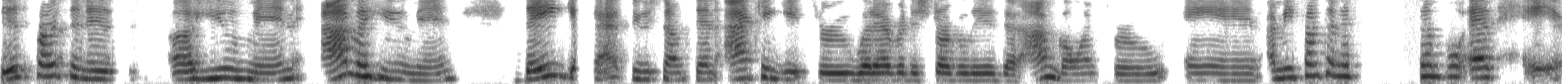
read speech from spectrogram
This person is a human. I'm a human. They got through something. I can get through whatever the struggle is that i'm going through. And i mean something as simple as hair.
